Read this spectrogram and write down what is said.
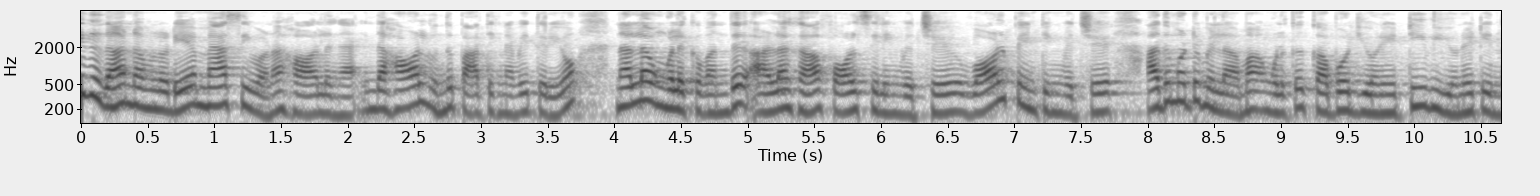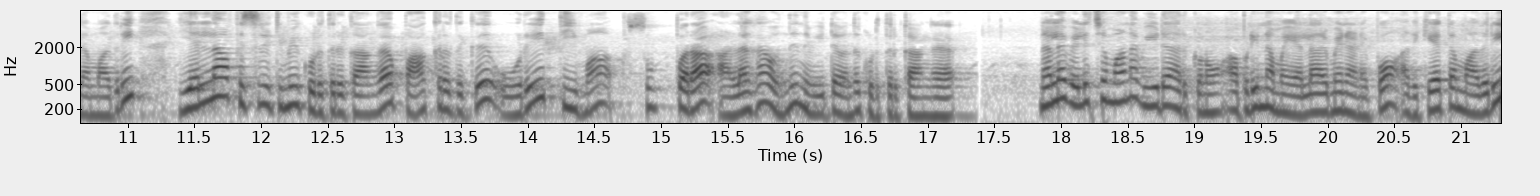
இதுதான் நம்மளுடைய மேசிவான ஹாலுங்க இந்த ஹால் வந்து பார்த்திங்கனாவே தெரியும். நல்லா உங்களுக்கு வந்து அழகாக ஃபால் சீலிங் வச்சு வால் பெயிண்டிங் வச்சு அது மட்டும் இல்லாமல் உங்களுக்கு கபோர்ட் யூனிட் டிவி யூனிட் இந்த மாதிரி எல்லா ஃபெசிலிட்டியுமே கொடுத்துருக்காங்க. பார்க்குறதுக்கு ஒரே தீமாக சூப்பராக அழகாக வந்து இந்த வீட்டை வந்து கொடுத்துருக்காங்க. நல்ல வெளிச்சமான வீடாக இருக்கணும் அப்படின்னு நம்ம எல்லாருமே நினைப்போம். அதுக்கேற்ற மாதிரி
